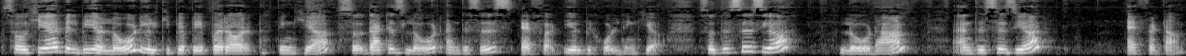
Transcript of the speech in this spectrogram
so here will be a load. You'll keep your paper or thing here. So that is load and this is effort. You'll be holding here. So this is your load arm and this is your effort arm.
